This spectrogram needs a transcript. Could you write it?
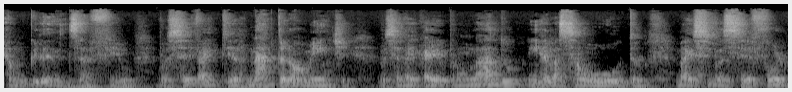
é um grande desafio. Você vai ter naturalmente você vai cair para um lado em relação ao outro. Mas se você for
